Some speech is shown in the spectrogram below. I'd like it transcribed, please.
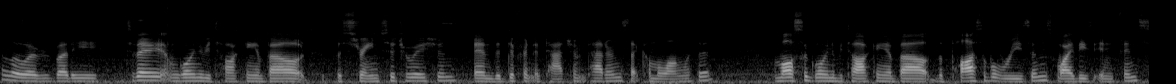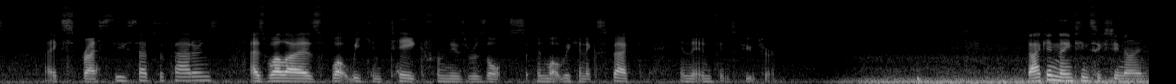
Hello, everybody. Today I'm going to be talking about the strange situation and the different attachment patterns that come along with it. I'm also going to be talking about the possible reasons why these infants express these types of patterns, as well as what we can take from these results and what we can expect in the infant's future. Back in 1969,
